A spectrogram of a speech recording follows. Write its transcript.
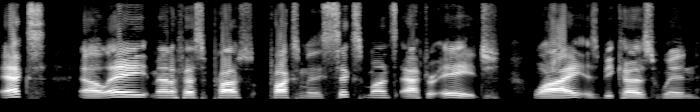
XLA manifests approximately six months after age. Why? Is because when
